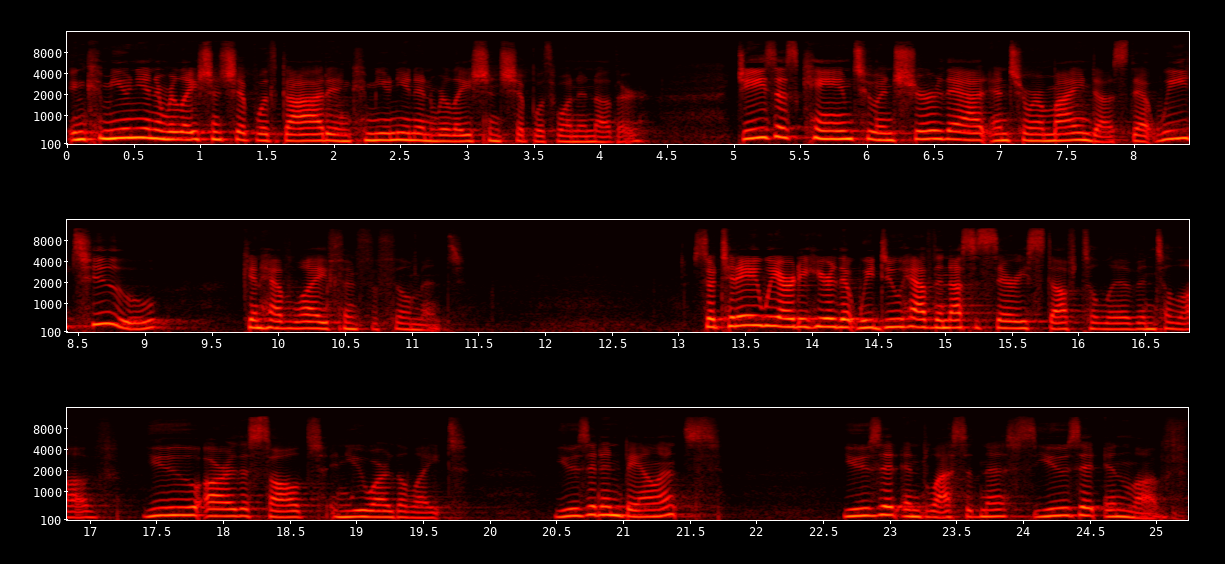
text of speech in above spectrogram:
in communion and relationship with God, and communion and relationship with one another. Jesus came to ensure that and to remind us that we too can have life and fulfillment. So today we are to hear that we do have the necessary stuff to live and to love. You are the salt and you are the light. Use it in balance, use it in blessedness, use it in love.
